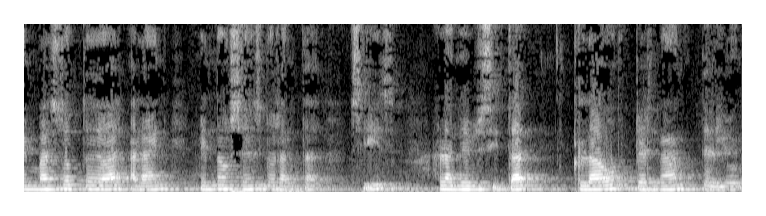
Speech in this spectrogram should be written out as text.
em vaig doctorar a l'any 1996 a la Universitat Claude Bernard de Lyon.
